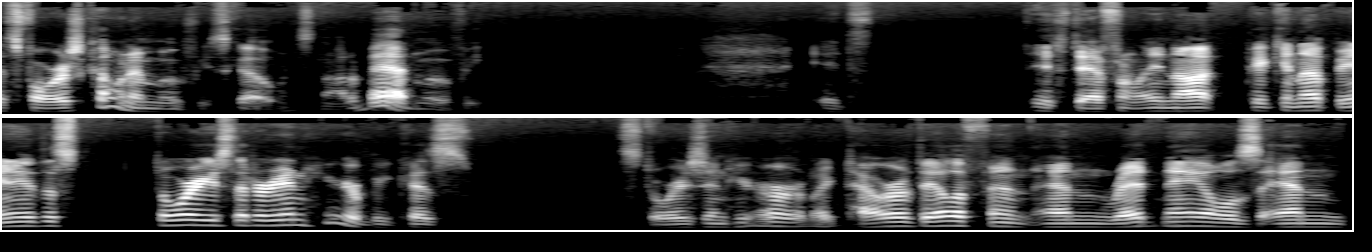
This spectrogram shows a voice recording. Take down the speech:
As far as Conan movies go, it's not a bad movie. It's it's definitely not picking up any of the stories that are in here because the stories in here are like Tower of the Elephant and Red Nails and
